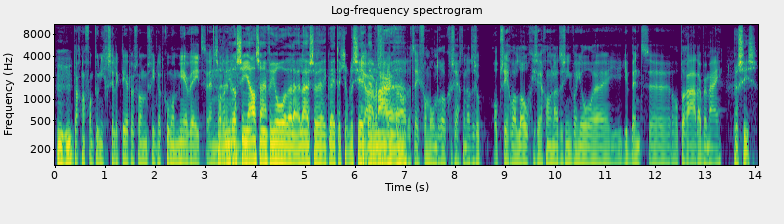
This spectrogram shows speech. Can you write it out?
Mm -hmm. Ik dacht nog van toen hij geselecteerd was, van misschien dat Koeman meer weet. En, Zal er niet als signaal zijn van, joh, luister, ik weet dat je geblesseerd ja, bent, maar... Uh... wel. Dat heeft Van Wonder ook gezegd. En dat is ook op zich wel logisch. Hè? Gewoon laten zien van, joh, uh, je, bent op de radar bij mij. Precies.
